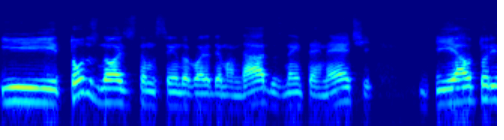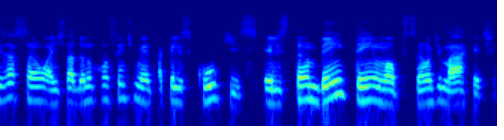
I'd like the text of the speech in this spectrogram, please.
E todos nós estamos sendo agora demandados na internet de autorização. A gente está dando consentimento. Aqueles cookies, eles também têm uma opção de marketing,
